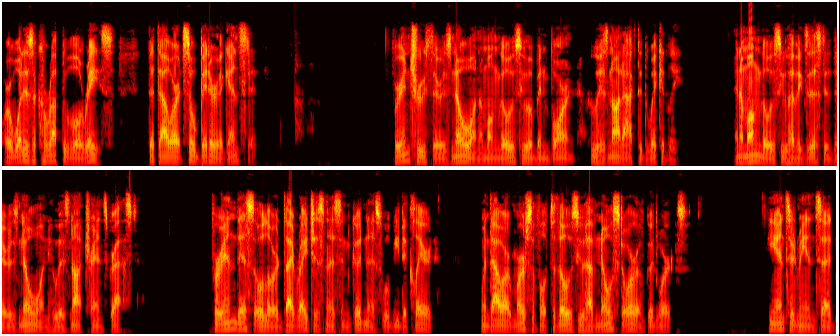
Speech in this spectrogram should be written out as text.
Or what is a corruptible race, that thou art so bitter against it? For in truth there is no one among those who have been born who has not acted wickedly, and among those who have existed there is no one who has not transgressed. For in this, O Lord, thy righteousness and goodness will be declared, when thou art merciful to those who have no store of good works. He answered me and said,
